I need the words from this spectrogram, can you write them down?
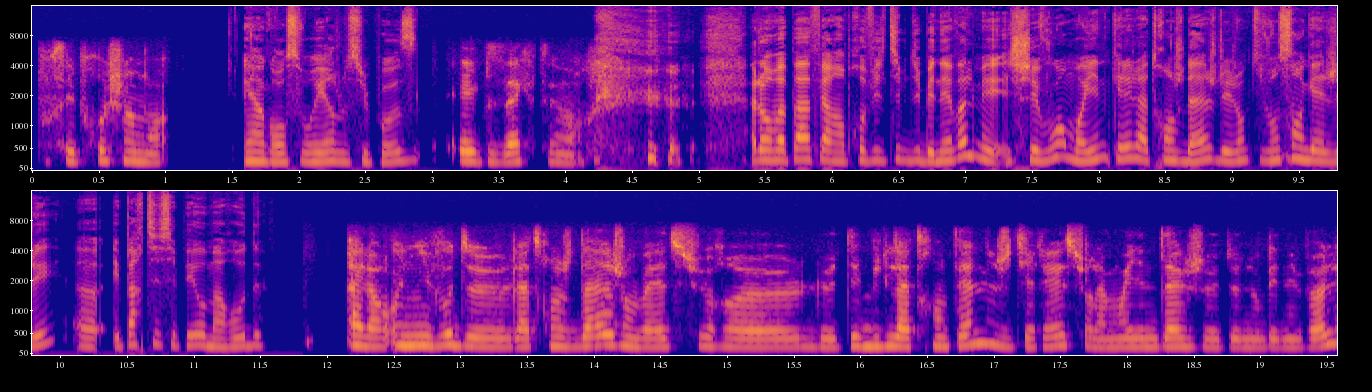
pour ces prochains mois. Et un grand sourire, je suppose. Exactement. Alors, on va pas faire un profil type du bénévole, mais chez vous, en moyenne, quelle est la tranche d'âge des gens qui vont s'engager et participer aux maraudes? Alors, au niveau de la tranche d'âge, on va être sur euh, le début de la trentaine, je dirais, sur la moyenne d'âge de nos bénévoles.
